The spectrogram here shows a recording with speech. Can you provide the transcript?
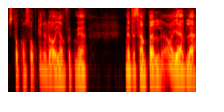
Stockholmshockeyn idag jämfört med, med till exempel ja, Gävle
